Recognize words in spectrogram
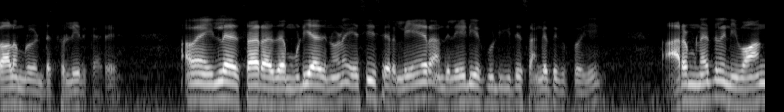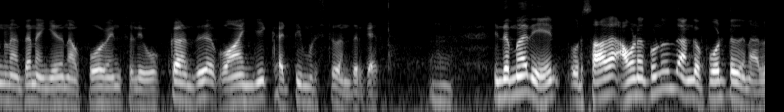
பாலமுருகன்ட்ட சொல்லியிருக்காரு. அவன் இல்லை சார் அதை முடியாதுன்னு எஸ்வி சார் நேரம் அந்த லேடியை கூட்டிக்கிட்டு சங்கத்துக்கு போய் அரை மணி நேரத்தில் நீ வாங்கினா தான் நான் இங்கேருந்து நான் போவேன்னு சொல்லி உட்காந்து வாங்கி கட்டி முடிச்சுட்டு வந்திருக்காரு. இந்த மாதிரி ஒரு சாதா அவனை கொண்டு வந்து அங்கே போட்டதுனால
